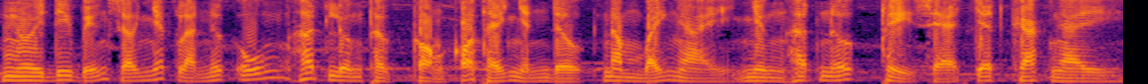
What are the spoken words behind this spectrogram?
Người đi biển sợ nhất là nước uống, hết lương thực còn có thể nhịn được năm bảy ngày, nhưng hết nước thì sẽ chết khát ngay.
